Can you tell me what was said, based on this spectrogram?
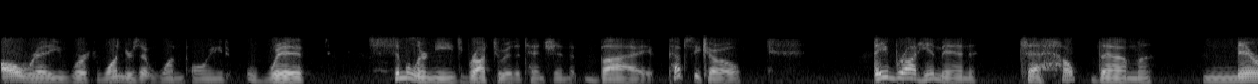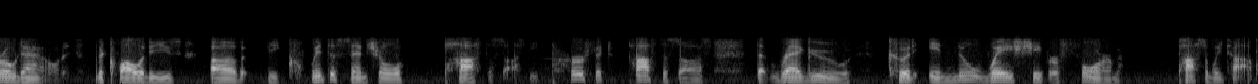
already worked wonders at one point with similar needs brought to his attention by PepsiCo, they brought him in to help them narrow down the qualities of the quintessential pasta sauce, the perfect pasta sauce that Ragu could in no way, shape, or form possibly top.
